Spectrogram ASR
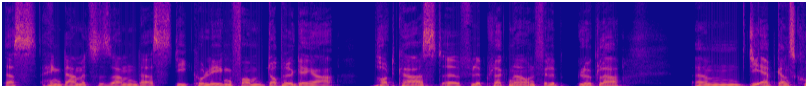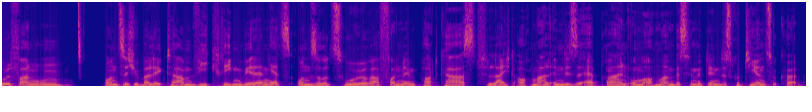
Das hängt damit zusammen, dass die Kollegen vom Doppelgänger-Podcast, äh, Philipp Klöckner und Philipp Glückler, ähm, die App ganz cool fanden und sich überlegt haben, wie kriegen wir denn jetzt unsere Zuhörer von dem Podcast vielleicht auch mal in diese App rein, um auch mal ein bisschen mit denen diskutieren zu können.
